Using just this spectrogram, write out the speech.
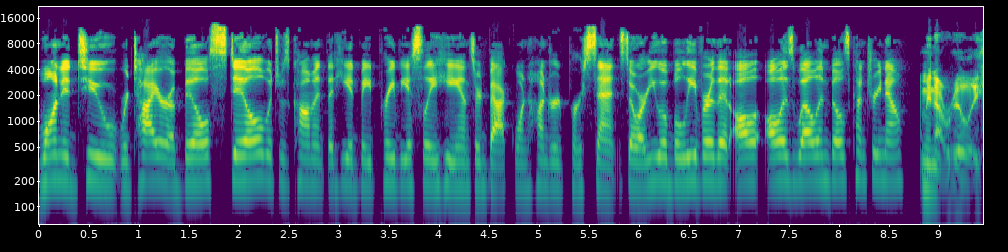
wanted to retire a bill still, which was a comment that he had made previously. He answered back 100%. So are you a believer that all all is well in Bill's country now? I mean, not really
